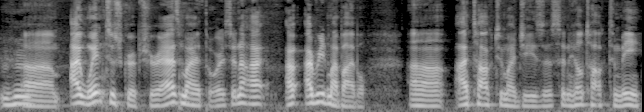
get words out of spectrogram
Mm-hmm. Um, I went to Scripture as my authority. So no, I, I I read my Bible. Uh, I talk to my Jesus, and He'll talk to me.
